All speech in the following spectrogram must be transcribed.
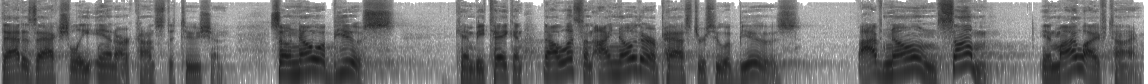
That is actually in our Constitution. So no abuse can be taken. Now, listen, I know there are pastors who abuse. I've known some in my lifetime,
